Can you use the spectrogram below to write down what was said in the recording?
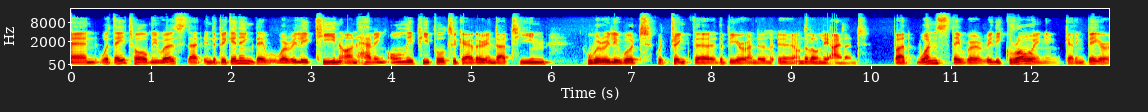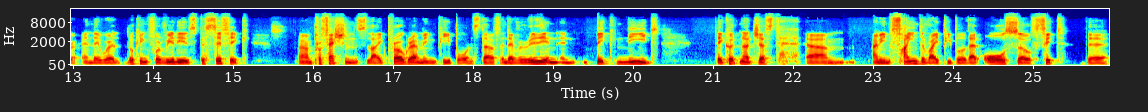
and what they told me was that in the beginning they were really keen on having only people together in that team who really would would drink the the beer on the uh, on the lonely island. But once they were really growing and getting bigger, and they were looking for really specific um, professions like programming people and stuff, and they were really in, in big need they could not just, um, I mean, find the right people that also fit the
